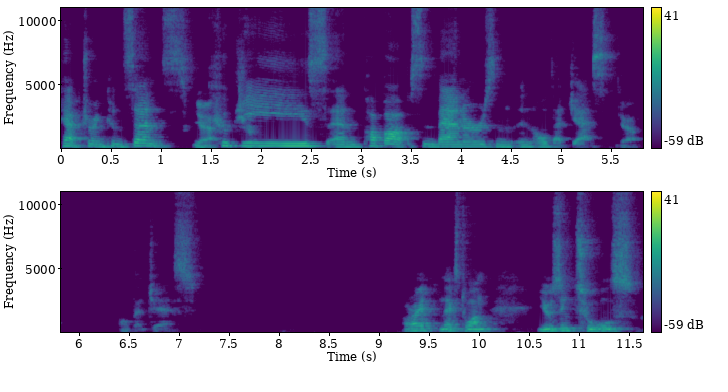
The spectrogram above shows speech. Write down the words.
capturing consents, Yeah, sure. cookies, and pop ups and banners and, and all that jazz. All that jazz. All right, next one. Using tools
